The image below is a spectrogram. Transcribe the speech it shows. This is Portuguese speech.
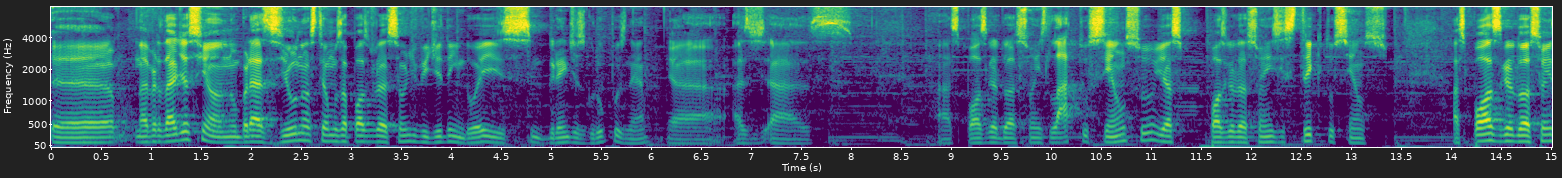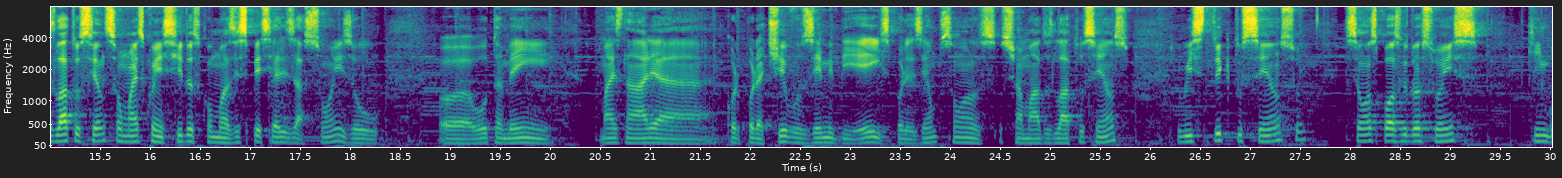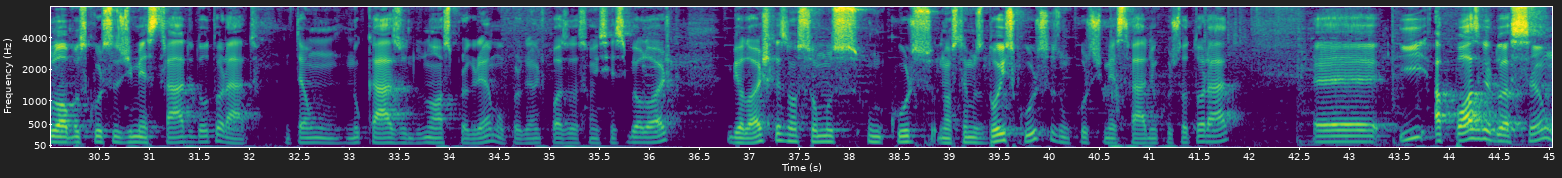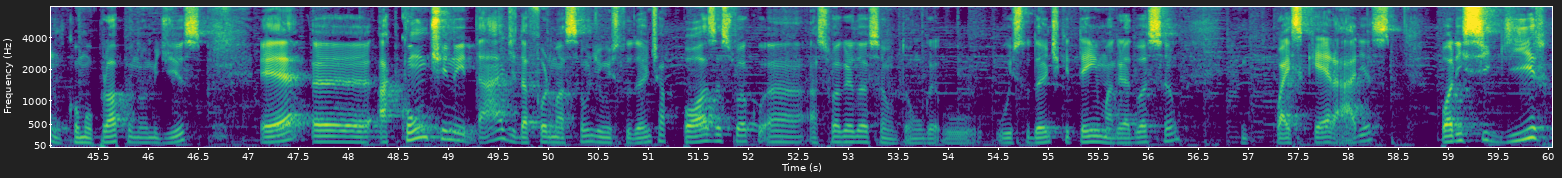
Uh, na verdade, assim, ó, no Brasil nós temos a pós-graduação dividida em dois grandes grupos, né? Uh, as, as, as pós-graduações lato senso e as pós-graduações stricto senso. As pós-graduações lato senso são mais conhecidas como as especializações ou, uh, ou também mais na área corporativa, os MBAs, por exemplo, são os, os chamados lato senso. O stricto senso são as pós-graduações que engloba os cursos de mestrado e doutorado. Então, no caso do nosso programa, o programa de pós-graduação em ciência biológica, biológicas, nós somos um curso, nós temos dois cursos, um curso de mestrado e um curso de doutorado. É, e a pós-graduação, como o próprio nome diz, é, é, a continuidade da formação de um estudante após a sua, a, a sua graduação. Então, o, o, estudante que tem uma graduação em quaisquer áreas, podem seguir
